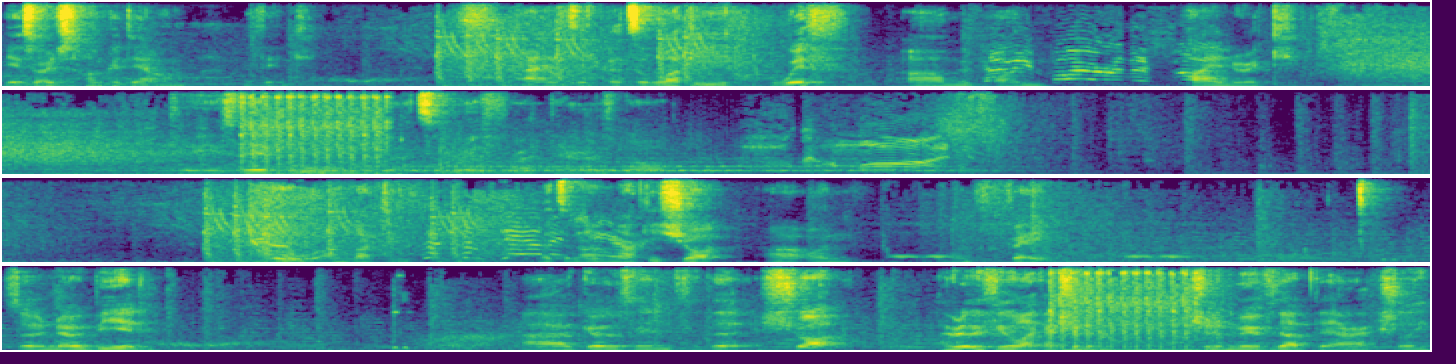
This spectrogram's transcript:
Yeah, so I just hunker down, I think. And it's a, that's a lucky whiff um, on Heinrich. Please hit. Ooh, that's a whiff right there as well. Ooh, unlucky. That's an unlucky shot uh, on on Fate. So no beard uh, goes in for the shot. I really feel like I should have should have moved up there actually.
